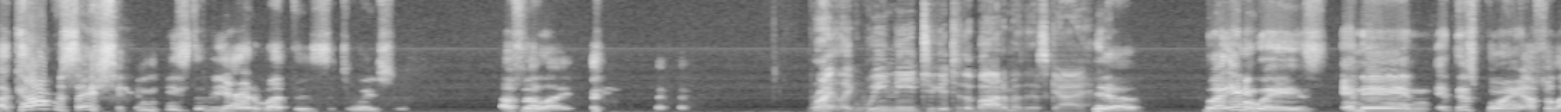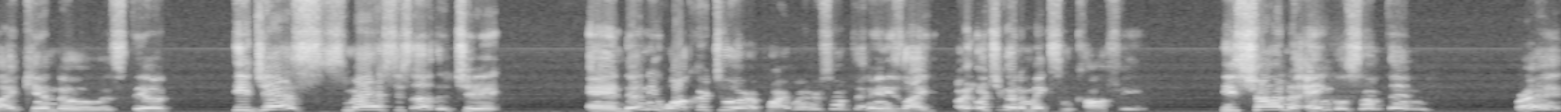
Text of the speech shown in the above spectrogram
A conversation needs to be had about this situation. I feel like. right? Like, we need to get to the bottom of this guy. Yeah. But anyways, and then at this point, I feel like Kendall is still he just smashed this other chick and doesn't he walk her to her apartment or something? And he's like, Aren't you gonna make some coffee? He's trying to angle something, right?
